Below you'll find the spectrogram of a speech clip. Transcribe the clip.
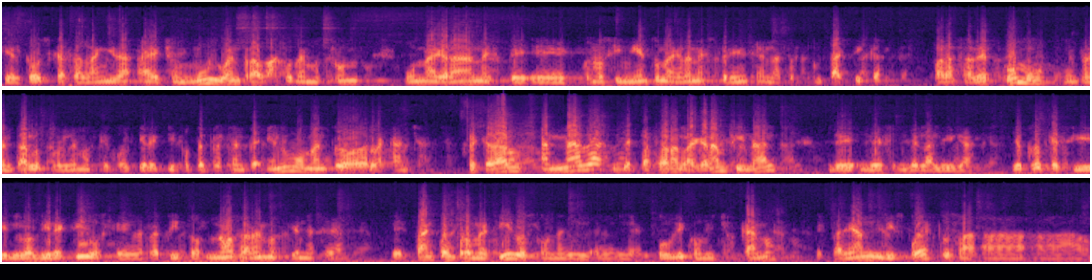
que el coach Casalánguida ha hecho un muy buen trabajo, demostró un una gran este, eh, conocimiento, una gran experiencia en la cuestión táctica para saber cómo enfrentar los problemas que cualquier equipo te presente en un momento dado de la cancha. Se quedaron a nada de pasar a la gran final de, de, la liga. Yo creo que si los directivos, que repito, no sabemos quiénes sean, están comprometidos con el, público michoacano, estarían dispuestos a,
